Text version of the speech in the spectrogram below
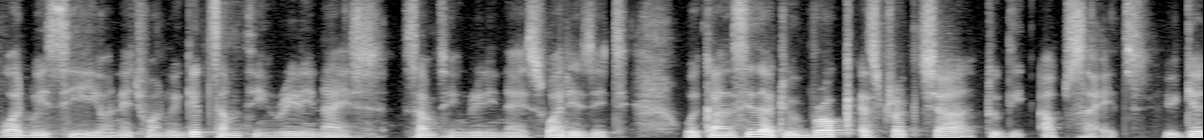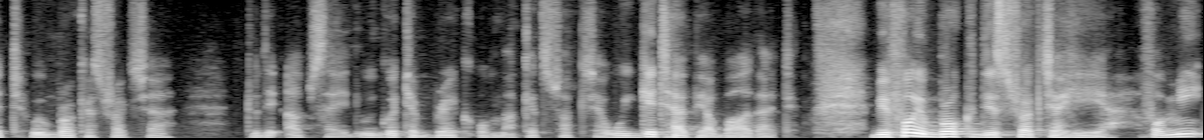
what do we see here on h1 we get something really nice something really nice. What is it? We can see that we broke a structure to the upside you get? We broke a structure to the upside. We got a break of market structure. We get happy about that. Before we broke this structure here for me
